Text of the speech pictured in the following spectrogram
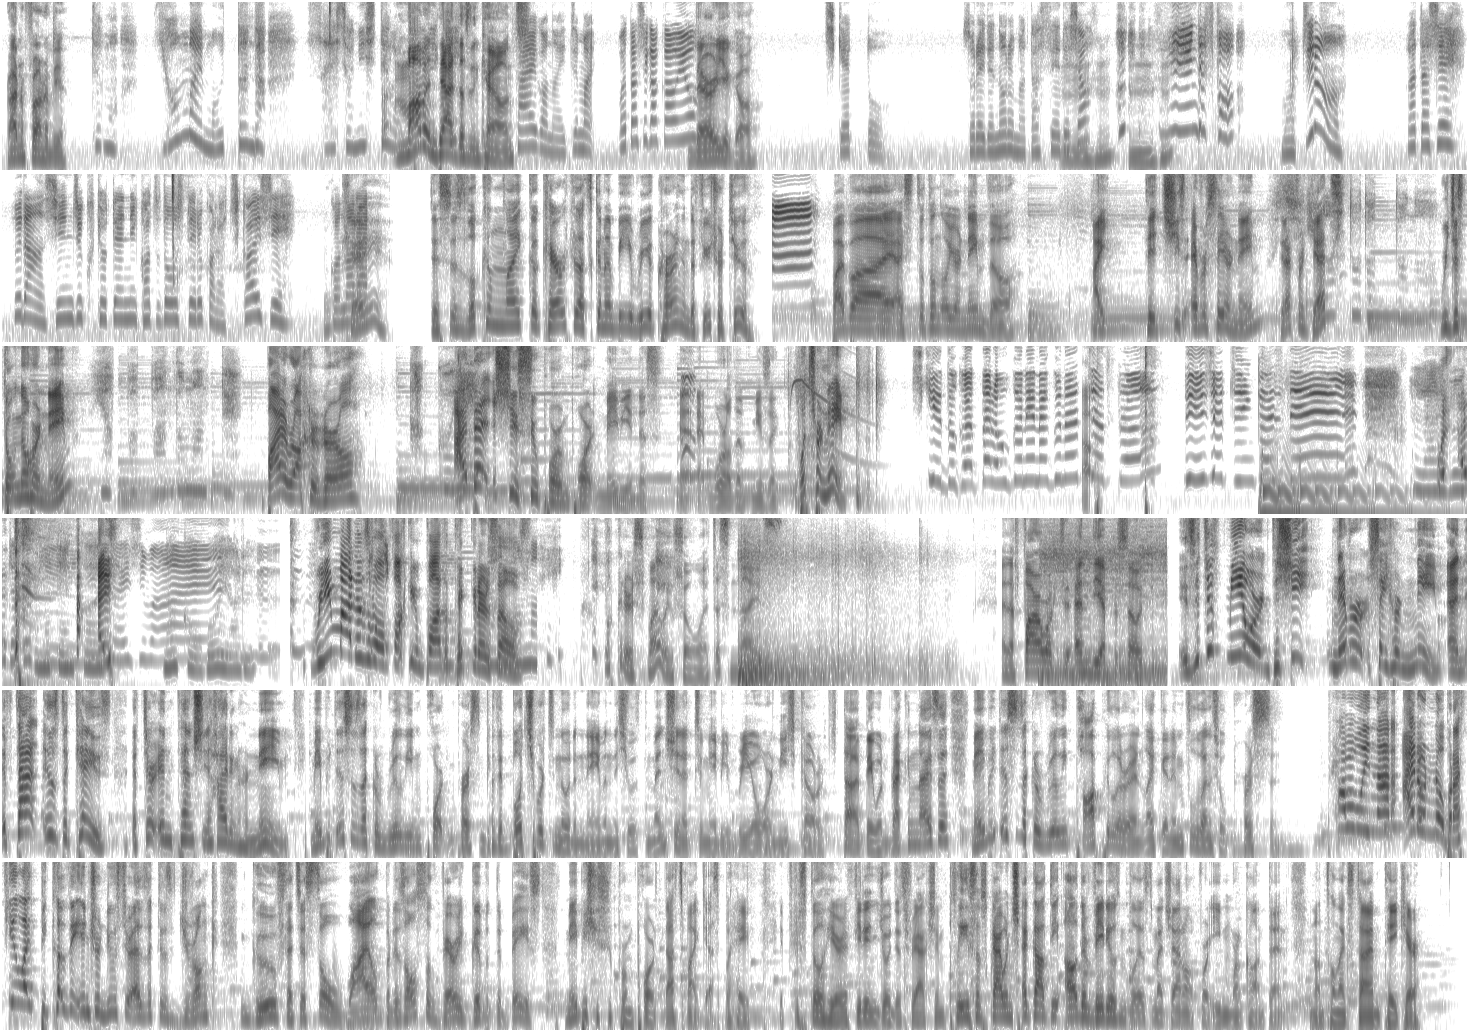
Right in front of you. Mom and dad doesn't count. There you go. チケットそれでノルマ達成でしょ、 Mhm, いい mhm. んですかもちろん私普段新宿拠点に活動してるから近いし Okay. This is looking like a character that's gonna be reoccurring in the future too. Bye bye. I still don't know your name though. I did she ever say her name? Did I 不思 forget? 議な人だったの We just don't know her name? やっぱバンドマンって Bye, rocker girl. かっこいい I bet she's super important maybe in this uh, uh, world of music. What's her name? 金なくなっちゃった電車賃貸してライブ行った時の展開 I- なんか覚えある We might as well fucking buy the ticket ourselves. Look at her smiling so much. That's nice. And a firework to end the episode. Is it just me or did she never say her name? And if that is the case, if they're intentionally hiding her name, maybe this is like a really important person. Because if Bocchi were to know the name and then she was to mention it to maybe Ryo or Nijika or Kita, they would recognize it. Maybe this is like a really popular and like an influential person. Probably not. I don't know, but I feel like because they introduced her as like this drunk goof that's just so wild, but is also very good with the bass, maybe she's super important. That's my guess. But hey, if you're still here, if you did enjoy this reaction, please subscribe and check out the other videos and playlists on my channel for even more content. And until next time, take care.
